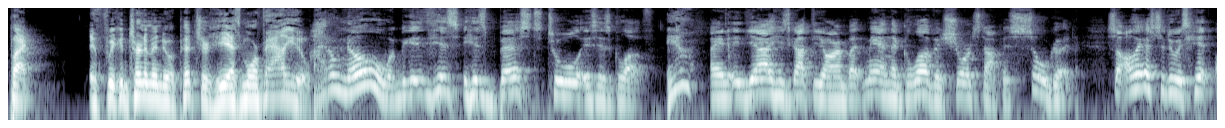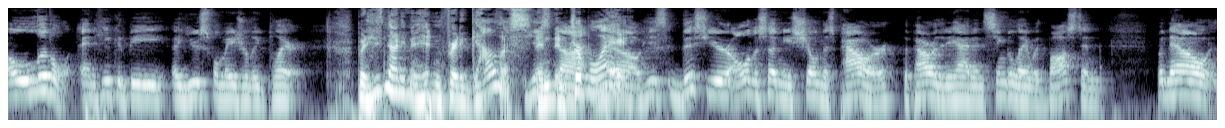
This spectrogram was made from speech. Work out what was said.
but if we can turn him into a pitcher, he has more value. I don't know because his his best tool is his glove. Yeah, And yeah, he's got the arm, but man, the glove as shortstop is so good. So all he has to do is hit a little, and he could be a useful major league player. but he's not even hitting Freddie Galvis He's in, in not, AAA. No, he's this year. All of a sudden, he's shown this power, the power that he had in single A with Boston. But now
